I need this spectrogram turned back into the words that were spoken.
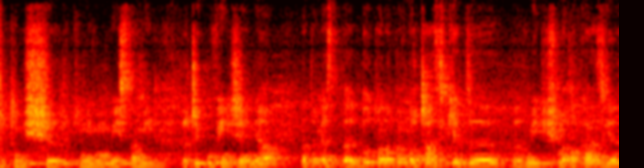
jakimiś e, takimi miejscami raczej uwięzienia. Natomiast e, był to na pewno czas, kiedy e, mieliśmy okazję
